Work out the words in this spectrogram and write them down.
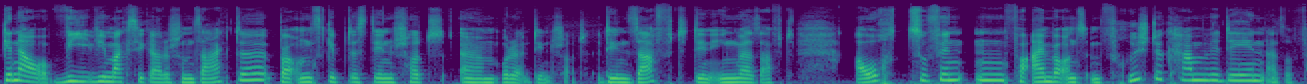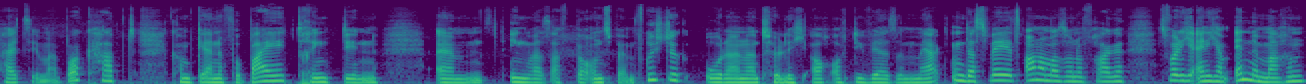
Genau, wie, wie Maxi gerade schon sagte, bei uns gibt es den Shot ähm, oder den Shot, den Saft, den Ingwersaft auch zu finden. Vor allem bei uns im Frühstück haben wir den. Also falls ihr mal Bock habt, kommt gerne vorbei, trinkt den ähm, Ingwersaft bei uns beim Frühstück oder natürlich auch auf diverse Märkten. Das wäre jetzt auch nochmal so eine Frage, das wollte ich eigentlich am Ende machen,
